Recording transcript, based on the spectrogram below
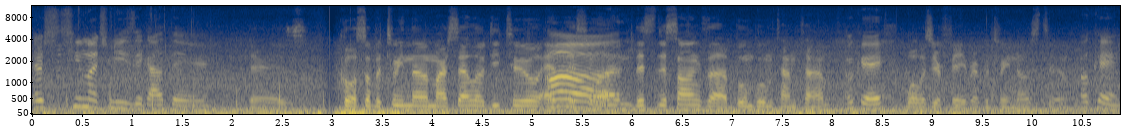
There's too much music out there. There is. Cool, so between the Marcelo D2 and oh. this one, this this song's uh, Bum Bum Tam Tam. Okay. What was your favorite between those two? Okay,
